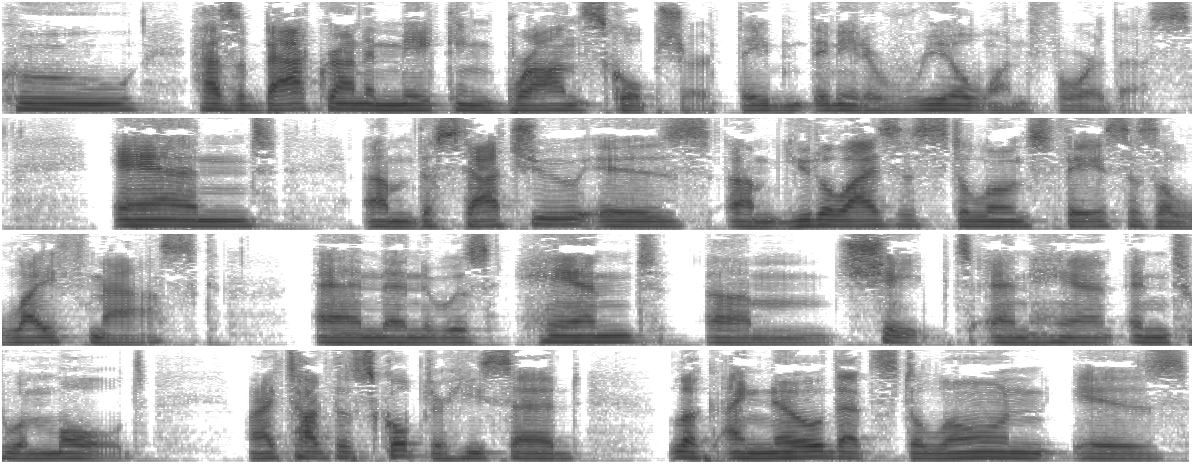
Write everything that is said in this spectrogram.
who has a background in making bronze sculpture. They they made a real one for this, and um, the statue is um, utilizes Stallone's face as a life mask, and then it was hand um, shaped and hand into a mold. When I talked to the sculptor, he said, "Look, I know that Stallone is."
